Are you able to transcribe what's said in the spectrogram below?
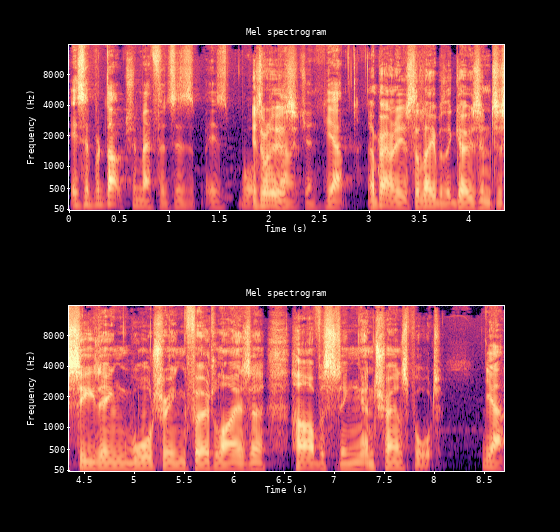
it's the production methods is is what it is? Yeah, Apparently, it's the labour that goes into seeding, watering, fertiliser, harvesting, and transport. yeah,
